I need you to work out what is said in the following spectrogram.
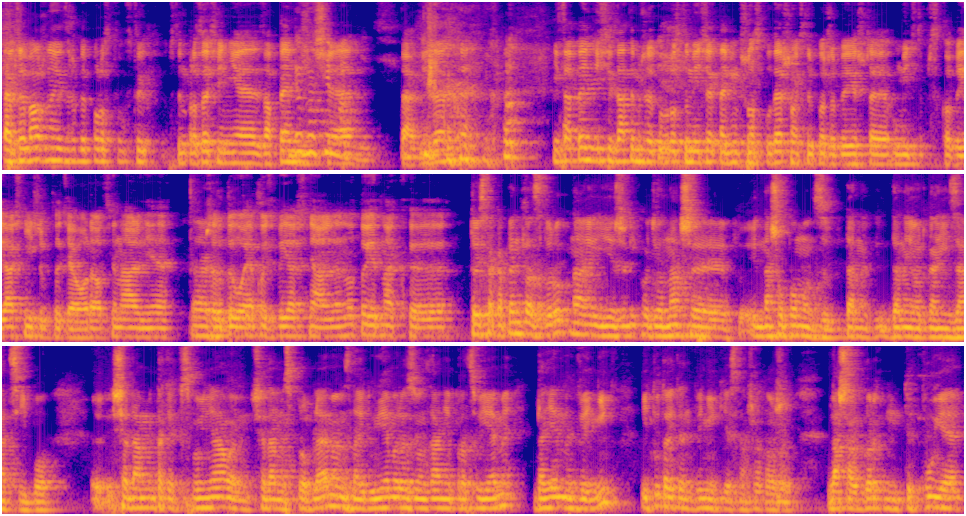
Także ważne jest, żeby po prostu w, tych, w tym procesie nie zapędzić Dużo się się. Tak, za, i zapędzić się za tym, żeby po prostu mieć jak największą skuteczność, tylko żeby jeszcze umieć to wszystko wyjaśnić, żeby to działało racjonalnie, Tak, żeby to- było jakoś wyjaśnialne, no to jednak e, To jest taka pętla zwrotna, jeżeli chodzi o nasze, naszą pomoc w danej, danej organizacji, bo y, siadamy, tak jak wspomniałem, siadamy z problemem, znajdujemy rozwiązanie, pracujemy, dajemy wynik i tutaj ten wynik jest na przykład to, że nasz algorytm typuje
